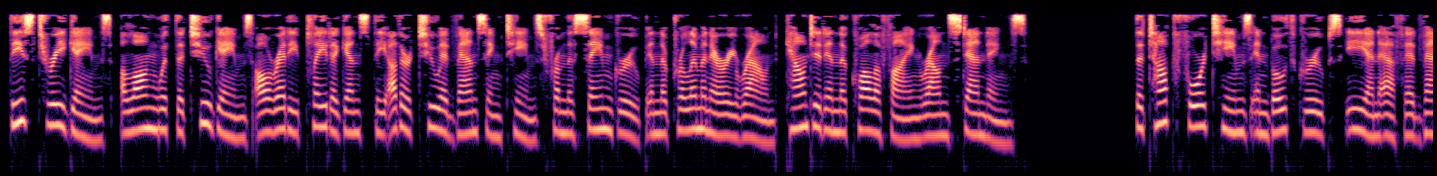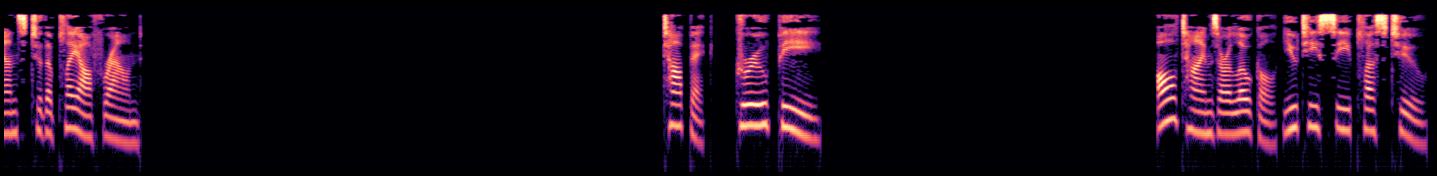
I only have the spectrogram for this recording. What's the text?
These three games, along with the two games already played against the other two advancing teams from the same group in the preliminary round, counted in the qualifying round standings. The top four teams in both groups E and F advanced to the playoff round. Topic: Group E. All times are local. UTC plus two.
